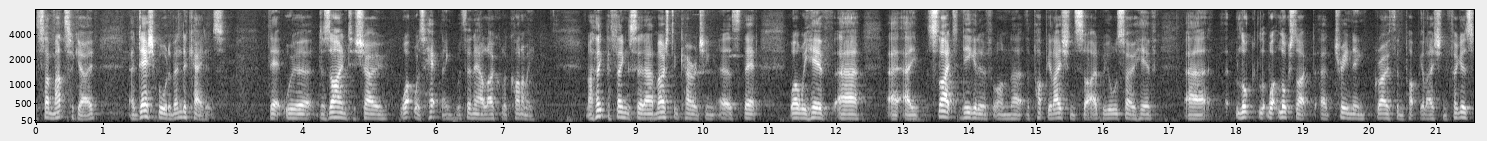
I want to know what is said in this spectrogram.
some months ago a dashboard of indicators that were designed to show what was happening within our local economy. And I think the things that are most encouraging is that while we have uh, a, a, slight negative on uh, the population side, we also have uh, look, what looks like trending growth in population figures.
